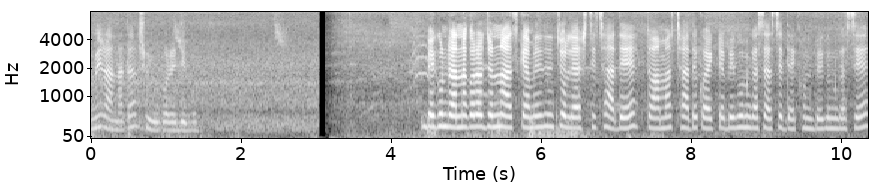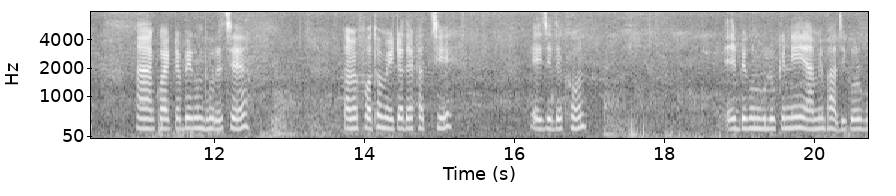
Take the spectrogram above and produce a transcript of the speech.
আমি রান্নাটা শুরু করে দিব। বেগুন রান্না করার জন্য আজকে আমি চলে আসছি ছাদে। তো আমার ছাদে কয়েকটা বেগুন গাছ আছে, দেখুন বেগুন গাছে কয়েকটা বেগুন ধরেছে। তো আমি প্রথমে এটা দেখাচ্ছি। এই যে দেখুন, এই বেগুনগুলোকে নিয়ে আমি ভাজি করব।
